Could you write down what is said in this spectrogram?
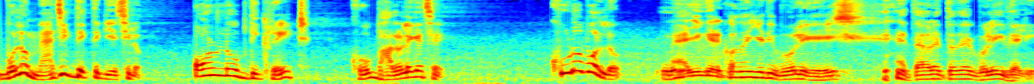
বলল ম্যাজিক দেখতে গিয়েছিল। অর্ণব দি গ্রেট খুব ভালো লেগেছে। খুড়ো বলল ম্যাজিকের কথাই যদি বলিস তাহলে তোদের বলেই ফেলি।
